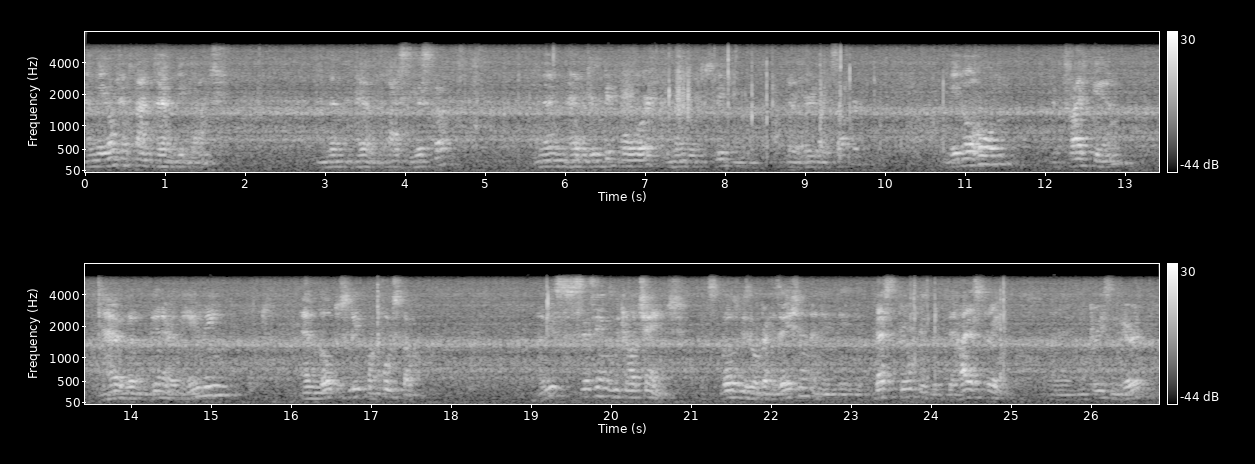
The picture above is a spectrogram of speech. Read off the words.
and they don't have time to have big lunch, and then have a nice siesta, and then have a little bit more work, and then go to sleep and after a very light supper. They go home at 5 p.m. and have the dinner in the evening and go to sleep on full stomach. And these things we cannot change. It goes with organization, and the, the best proof is that the highest rate uh, increase in GERD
